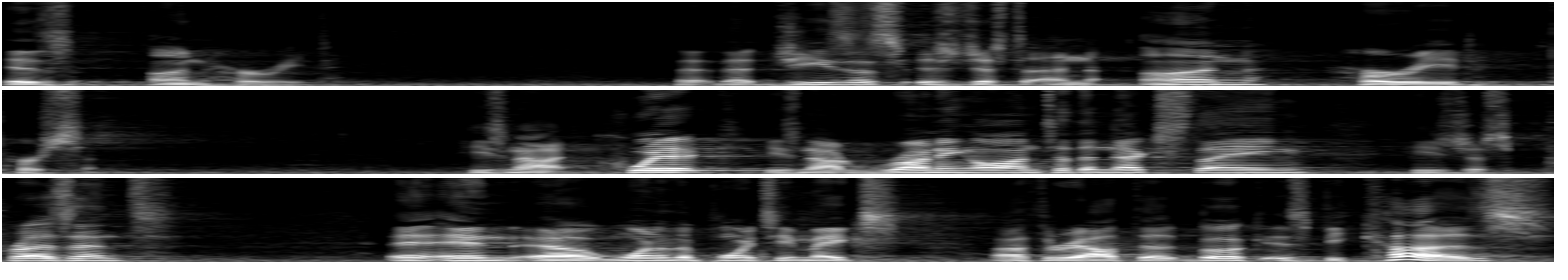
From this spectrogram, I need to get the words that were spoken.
is unhurried. That, that Jesus is just an unhurried person. He's not quick, he's not running on to the next thing, he's just present. And, and uh, one of the points he makes uh, throughout the book is because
